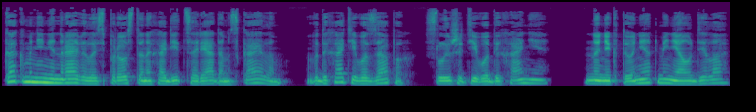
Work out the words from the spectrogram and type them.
Как мне не нравилось просто находиться рядом с Кайлом, вдыхать его запах, слышать его дыхание, но никто не отменял дела.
